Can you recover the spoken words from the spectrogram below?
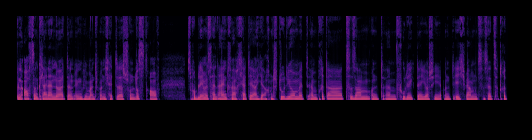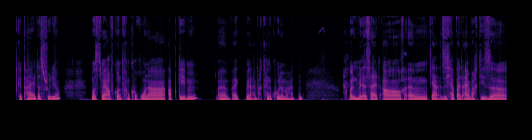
bin auch so ein kleiner Nerd dann irgendwie manchmal und ich hätte da schon Lust drauf. Das Problem ist halt einfach, ich hatte ja hier auch ein Studio mit ähm, Britta zusammen und ähm, Fulik, der Yoshi und ich, wir haben uns das ja zu dritt geteilt, das Studio mussten wir aufgrund von Corona abgeben, äh, weil wir einfach keine Kohle mehr hatten. Und mir ist halt auch, ähm, ja, also ich habe halt einfach diese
